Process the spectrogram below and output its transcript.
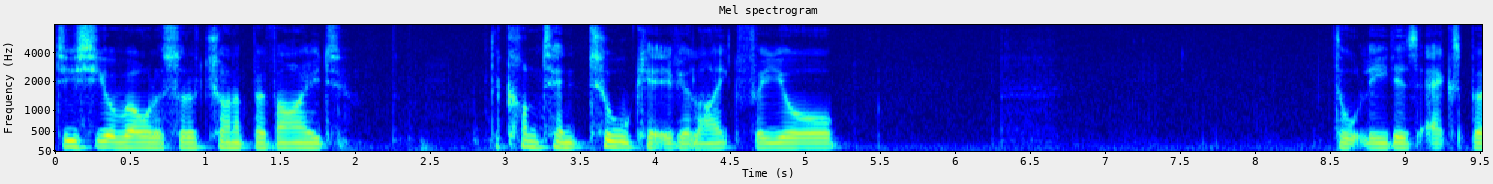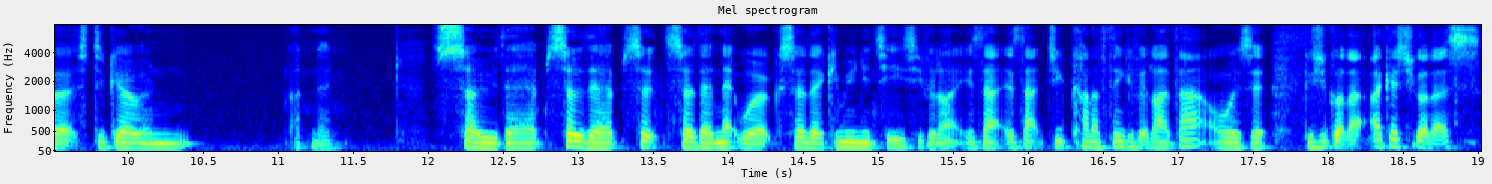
do you see your role as sort of trying to provide the content toolkit, if you like, for your thought leaders, experts to go and I don't know sow their sow their sow, sow their networks, so their communities, if you like. Is that is that do you kind of think of it like that, or is it because you've got that? I guess you've got that.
